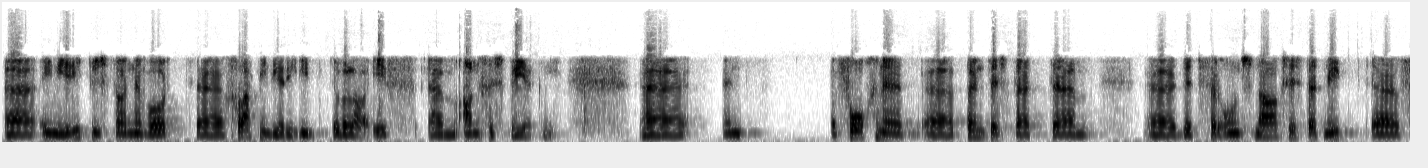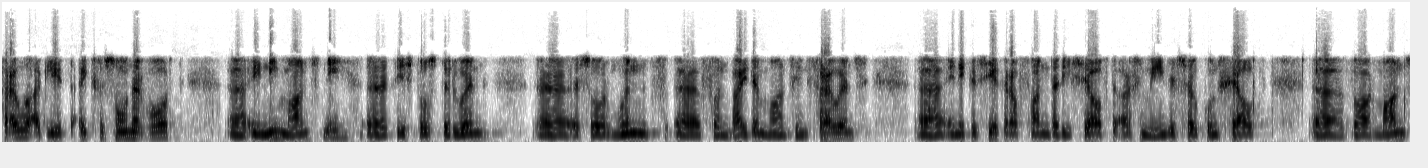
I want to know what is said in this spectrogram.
Uh en hierdie toestande word uh glad nie deur die IAAF ehm um, aangespreek nie. Uh en 'n volgende uh punt is dat ehm um, uh dit vir ons snaaks is dat net uh vroue atlete uitgesonder word uh, en nie mans nie. Uh, testosteron uh, is 'n hormoon uh, van beide mans en vrouens. Uh, en ek is seker daarvan dat dieselfde argumente sou kon geld uh, waar mans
